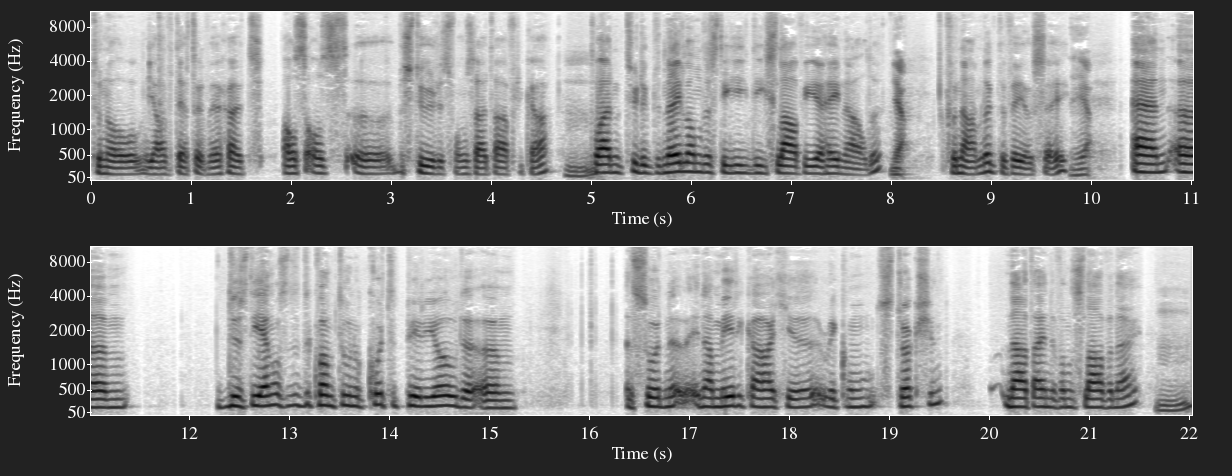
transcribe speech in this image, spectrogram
toen al een jaar of dertig weg uit als, als eh, bestuurders van Zuid-Afrika. Mhm. Het waren natuurlijk de Nederlanders die die slaven hierheen haalden, Ja. voornamelijk de VOC. Ja. En ehm, dus die Engelsen, er kwam toen een korte periode, ehm, een soort, in Amerika had je Reconstruction, na het einde van de slavernij. Mhm.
